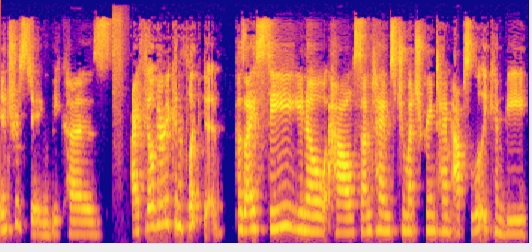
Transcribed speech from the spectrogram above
interesting because I feel very conflicted because I see, you know, how sometimes too much screen time absolutely can be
